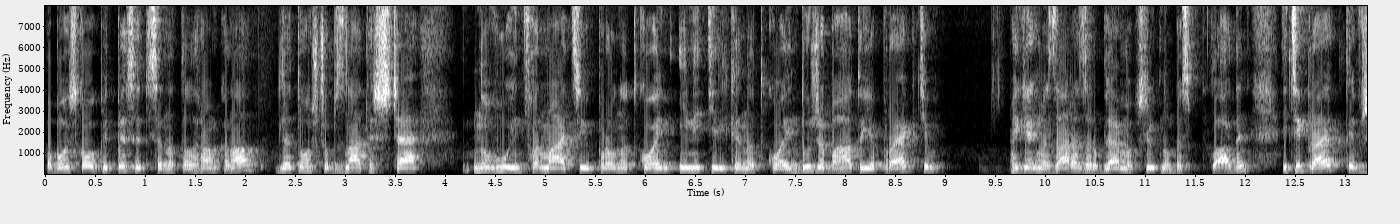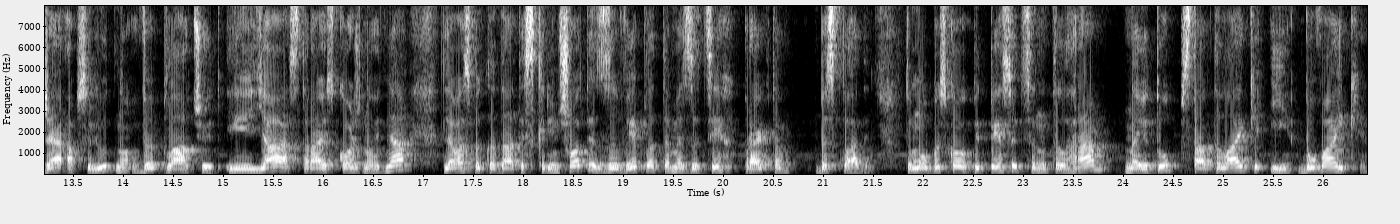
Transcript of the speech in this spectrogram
обов'язково підписуйтеся на телеграм-канал для того, щоб знати ще. Нову інформацію про ноткоін і не тільки ноткоін. Дуже багато є проєктів яких ми зараз заробляємо абсолютно без вкладень, і ці проекти вже абсолютно виплачують. І я стараюсь кожного дня для вас викладати скріншоти з виплатами з цих проєктів без вкладень. Тому обов'язково підписуйтесь на телеграм, на ютуб, ставте лайки і бувайки!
